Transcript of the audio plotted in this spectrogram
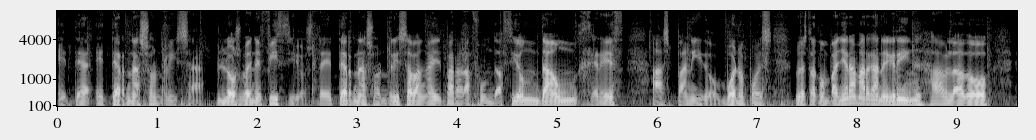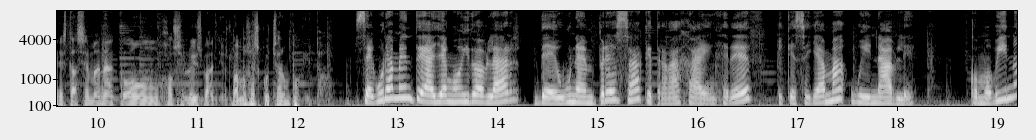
Eterna Sonrisa. Los beneficios de Eterna Sonrisa van a ir para la Fundación Down Jerez Aspanido. Bueno, pues nuestra compañera Marga Negrín ha hablado esta semana con José Luis Baños. Vamos a escuchar un poquito. Seguramente hayan oído hablar de una empresa que trabaja en Jerez y que se llama Winable. Como vino,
